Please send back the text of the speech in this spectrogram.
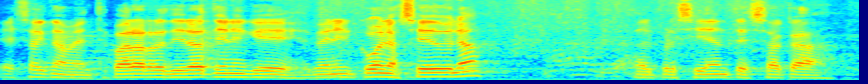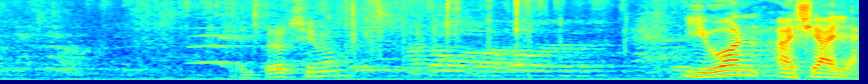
Exactamente, para retirar tienen que venir con la cédula. El presidente saca el próximo. Ivonne Ayala.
